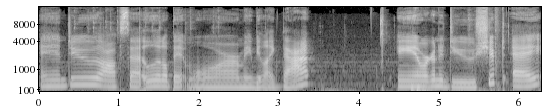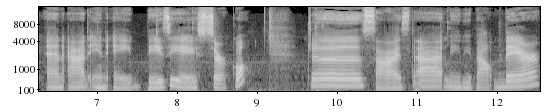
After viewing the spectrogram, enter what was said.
and do the offset a little bit more, maybe like that. And we're to do Shift A and add in a Bezier circle. Just size that maybe about there.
